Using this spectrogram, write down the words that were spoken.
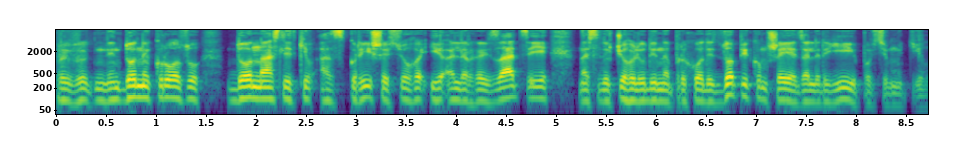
до некрозу, до наслідків, а скоріше всього і алергізації, наслідок чого людина приходить з опіком, ще є з алергією по всьому тілу.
